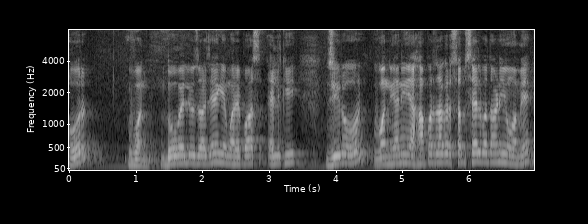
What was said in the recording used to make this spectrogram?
और वन दो वैल्यूज़ आ जाएँगे हमारे पास एल की। ज़ीरो और वन, यानी यहाँ पर अगर सब सेल बतानी हो हमें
